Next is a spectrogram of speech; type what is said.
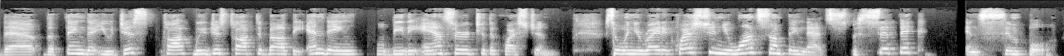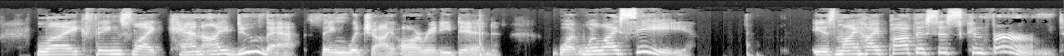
that the thing that you just talked, we just talked about, the ending will be the answer to the question. So when you write a question, you want something that's specific and simple, like things like, can I do that thing which I already did? What will I see? Is my hypothesis confirmed?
